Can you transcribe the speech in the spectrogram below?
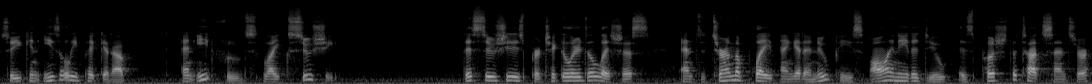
so you can easily pick it up and eat foods like sushi. This sushi is particularly delicious, and to turn the plate and get a new piece, all I need to do is push the touch sensor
